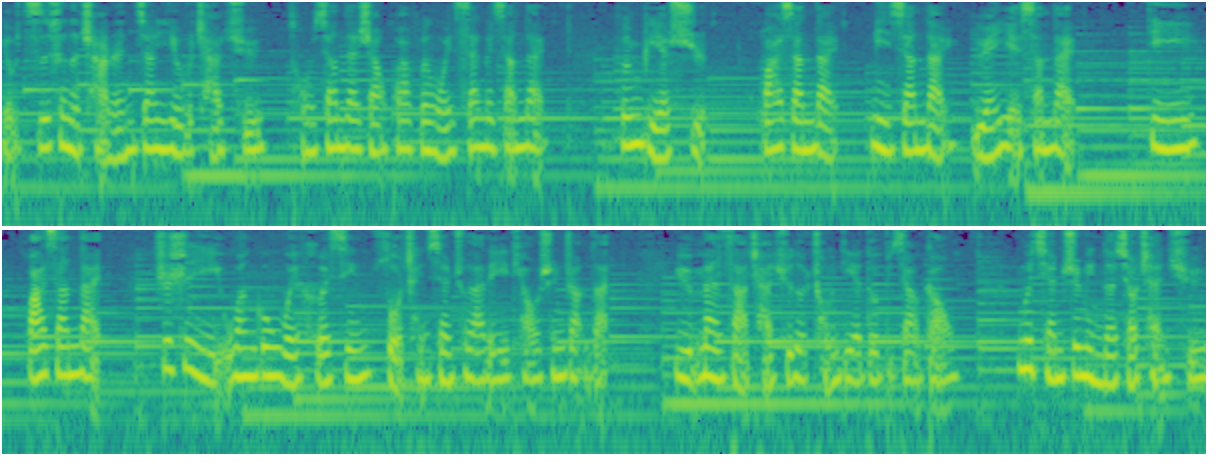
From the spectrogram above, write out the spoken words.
有资深的茶人将义乌茶区从香带上划分为三个香带，分别是花香带、蜜香带、原野香带。第一，花香带。这是以弯弓为核心所呈现出来的一条生长带，与曼萨茶区的重叠都比较高。目前知名的小产区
